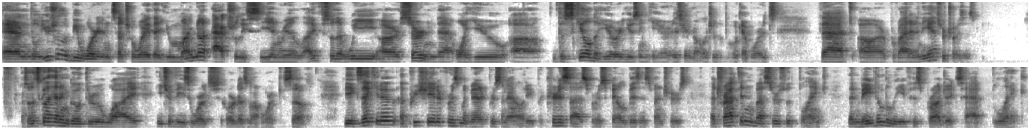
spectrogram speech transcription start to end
and they'll usually be worded in such a way that you might not actually see in real life so that we are certain that what you, uh, the skill that you're using here is your knowledge of the vocab words that are provided in the answer choices. So let's go ahead and go through why each of these works or does not work. So, the executive, appreciated for his magnetic personality but criticized for his failed business ventures, attracted investors with blank that made them believe his projects had blank.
